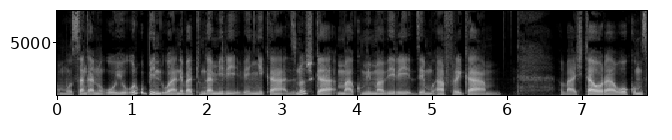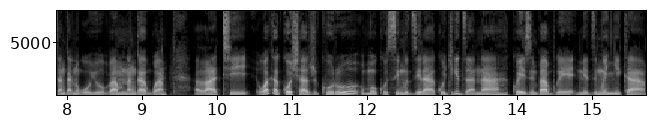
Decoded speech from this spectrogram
Musangano uyu uri kupindwa nevatungamiri venyika dzinosvika makumi maviri dzemuafrica vachitaurawo kumusangano uyu vamunangagwa vati wakakosha zvikuru mukusimudzira kudyidzana kwezimbabwe nedzimwe nyika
